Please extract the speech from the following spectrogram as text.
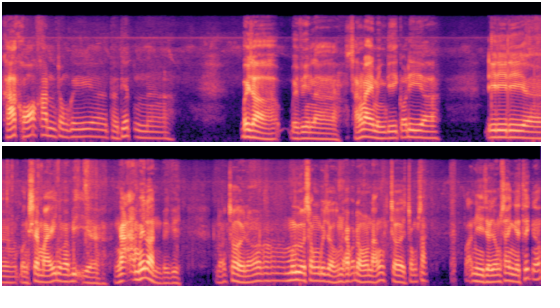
khá khó khăn trong cái ờ, thời tiết ừ, bây giờ. Bởi vì là sáng nay mình đi có đi ờ, đi đi đi ờ, bằng xe máy nhưng mà bị ngã mấy lần. Bởi vì nó trời nó, nó, nó mưa xong bây giờ hôm nay bắt đầu nó nắng trời trong xanh. Bạn nhìn trời trong xanh thì thích lắm.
